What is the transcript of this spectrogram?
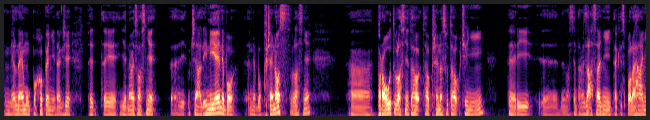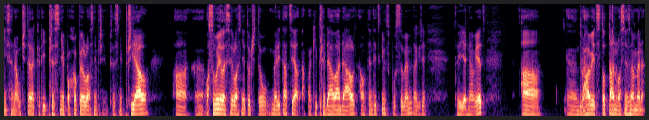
milnému pochopení. Takže to, to je jedna věc vlastně eh, určitá linie nebo, nebo přenos vlastně, eh, prout vlastně toho, toho přenosu toho učení, který vlastně tam je zásadní, taky spolehání se na učitele, který přesně pochopil, vlastně přesně přijal a e, osvojili si vlastně tu určitou meditaci a, a pak ji předává dál autentickým způsobem, takže to je jedna věc. A e, druhá věc, to tan vlastně znamená,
